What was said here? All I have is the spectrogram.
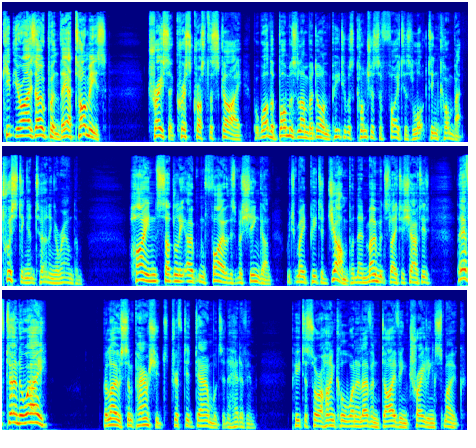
keep your eyes open. They are Tommies. Tracer crisscrossed the sky, but while the bombers lumbered on, Peter was conscious of fighters locked in combat, twisting and turning around them. Hein suddenly opened fire with his machine gun, which made Peter jump, and then moments later shouted, They have turned away! Below, some parachutes drifted downwards and ahead of him. Peter saw a Heinkel 111 diving, trailing smoke.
